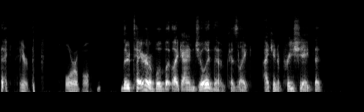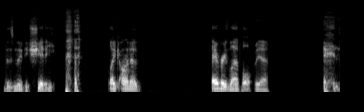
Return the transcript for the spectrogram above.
They're horrible. they're terrible, but like I enjoyed them because like I can appreciate that this movie's shitty. Like on a every level. Yeah. And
